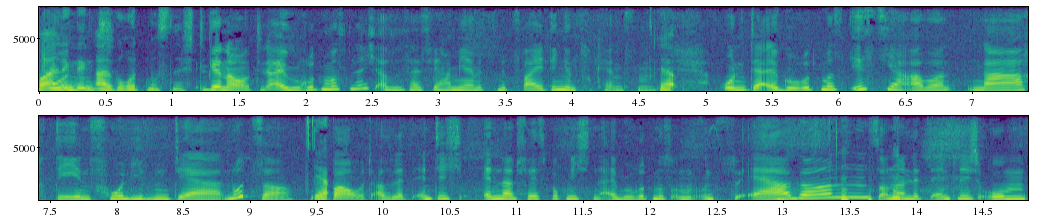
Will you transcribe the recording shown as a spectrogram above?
Vor allen Dingen den Algorithmus nicht. Genau, den Algorithmus nicht. Also das heißt, wir haben ja jetzt mit zwei Dingen zu kämpfen. Ja. Und der Algorithmus ist ja aber nach den Vorlieben der Nutzer Ja. gebaut. Also letztendlich ändert Facebook nicht den Algorithmus, um uns zu ärgern, sondern letztendlich um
